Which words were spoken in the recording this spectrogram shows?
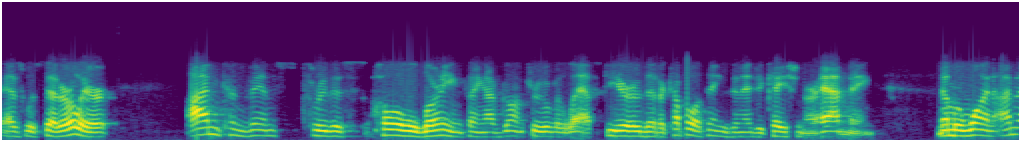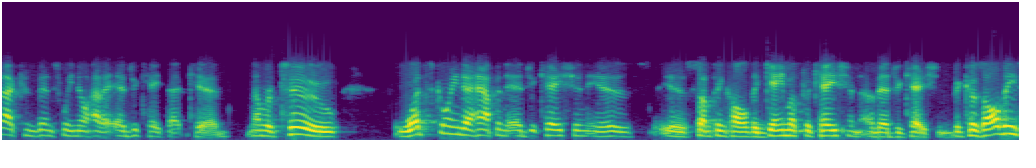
as was said earlier I'm convinced through this whole learning thing I've gone through over the last year that a couple of things in education are happening. Number one, I'm not convinced we know how to educate that kid. Number two, what's going to happen to education is is something called the gamification of education because all these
